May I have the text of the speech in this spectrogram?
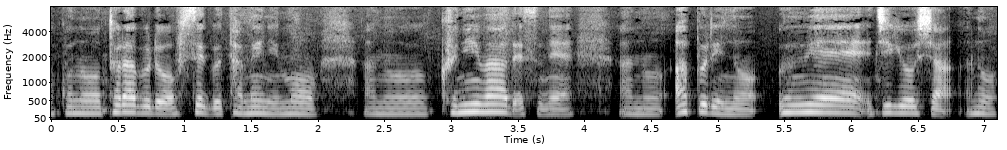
あ、このトラブルを防ぐためにも、あの、国はですね、あの、アプリの運営事業者の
